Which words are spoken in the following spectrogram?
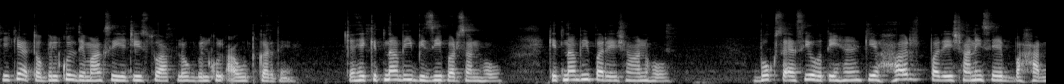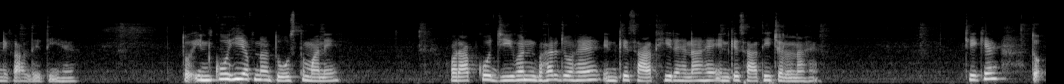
ठीक है? तो बिल्कुल दिमाग से ये चीज़ तो आप लोग बिल्कुल आउट कर दें। चाहे कितना भी बिज़ी पर्सन हो। कितना भी परेशान हो, बुक्स ऐसी होती हैं कि हर परेशानी से बाहर निकाल देती हैं। तो इनको ही अपना दोस्त माने और आपको जीवन भर जो है, इनके साथ ही रहना है, इनके साथ ही चलना है। ठीक है? तो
